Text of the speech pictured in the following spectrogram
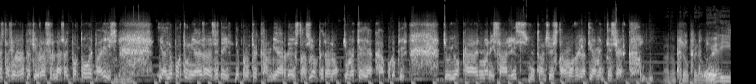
estaciones repetidoras las hay por todo el país. Y hay oportunidades a veces de, de pronto de cambiar de estación, pero no, yo me quedé acá porque yo vivo acá en Manizales, entonces estamos relativamente cerca. Claro, pero, pero vive ahí,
